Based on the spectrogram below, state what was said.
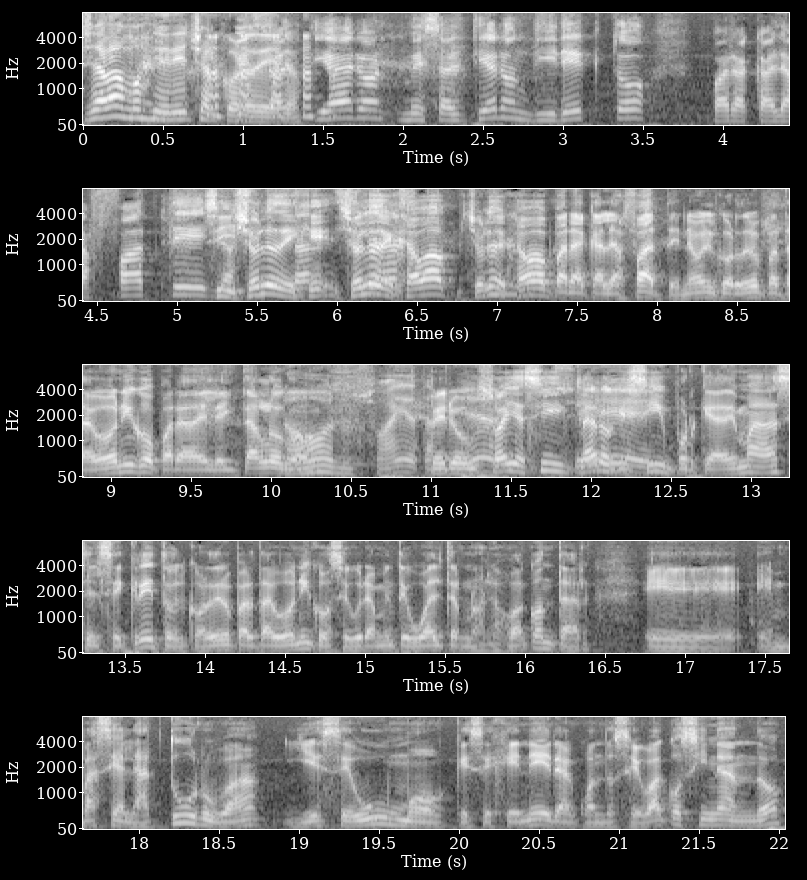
Ya vamos derecho al cordero. me saltearon directo para Calafate. Sí, yo lo dejé, yo lo dejaba, yo lo dejaba para Calafate, ¿no? El cordero patagónico para deleitarlo no, con. en Ushuaia también. Pero Ushuaia sí, claro que sí, porque además el secreto del cordero patagónico, seguramente Walter nos los va a contar, eh, en base a la turba y ese humo que se genera cuando se va cocinando,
